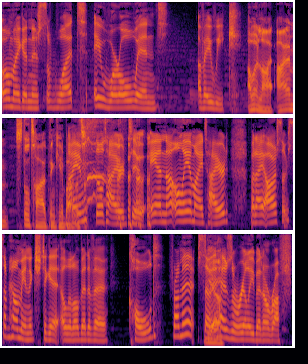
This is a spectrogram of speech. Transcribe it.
Oh my goodness, what a whirlwind of a week. I won't lie, I'm still tired thinking about I it. am still tired too. and not only am I tired, but I also somehow managed to get a little bit of a cold from it. So Yeah. it has really been a rough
